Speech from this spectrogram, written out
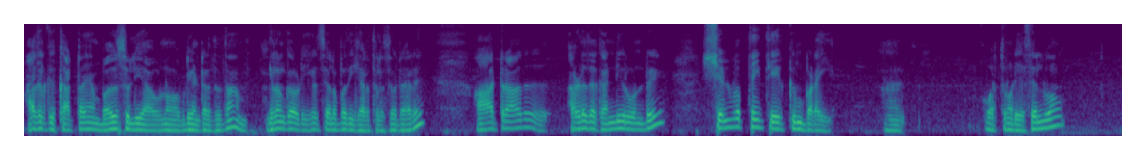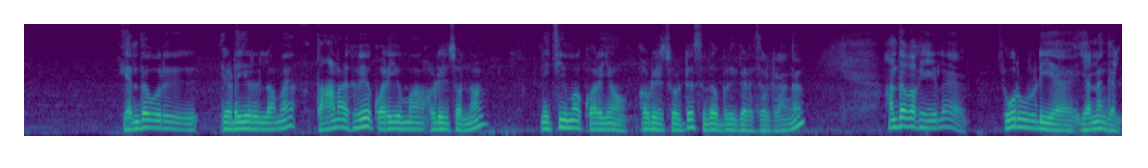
அதற்கு கட்டாயம் பதில் சொல்லி ஆகணும் அப்படின்றது தான் இளங்கோவடிகள் சிலப்பதிகாரத்தில் சொல்கிறாரு ஆற்றாது அழுத கண்ணீர் ஒன்று செல்வத்தை தேர்க்கும் படை. ஒருத்தனுடைய செல்வம் எந்த ஒரு இடையூறு இல்லாமல் தானாகவே குறையுமா அப்படின்னு சொன்னால் நிச்சயமாக குறையும் அப்படின்னு சொல்லிட்டு சிதப்பதிகாரம் சொல்கிறாங்க அந்த வகையில் ஒருவருடைய எண்ணங்கள்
